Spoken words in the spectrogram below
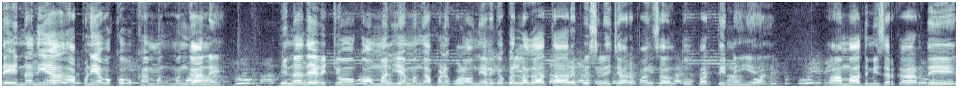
ਤੇ ਇਹਨਾਂ ਦੀਆਂ ਆਪਣੀਆਂ ਵੱਖੋ ਵੱਖ ਮੰਗਾਂ ਨੇ, ਜਿਨ੍ਹਾਂ ਦੇ ਵਿੱਚੋਂ ਕਾਮਨ ਜਿਹੀਆਂ ਮੰਗਾਂ ਆਪਣੇ ਕੋਲ ਆਉਂਦੀਆਂ ਨੇ, ਕਿਉਂਕਿ ਲਗਾਤਾਰ ਪਿਛਲੇ 4-5 ਸਾਲ ਤੋਂ ਭਰਤੀ ਨਹੀਂ ਆਈ। ਆਮ ਆਦਮੀ ਸਰਕਾਰ ਦੇ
